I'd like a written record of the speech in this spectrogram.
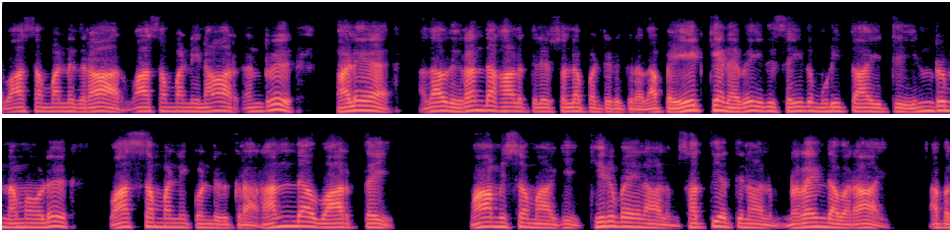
வாசம் பண்ணுகிறார் வாசம் பண்ணினார் என்று பழைய அதாவது இறந்த காலத்திலே சொல்லப்பட்டிருக்கிறது. அப்ப ஏற்கனவே இது செய்து முடித்தாயிற்று இன்றும் நம்மோடு வாசம் பண்ணி கொண்டிருக்கிறார். அந்த வார்த்தை மாமிசமாகி கிருபையினாலும் சத்தியத்தினாலும் நிறைந்தவராய். அப்ப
